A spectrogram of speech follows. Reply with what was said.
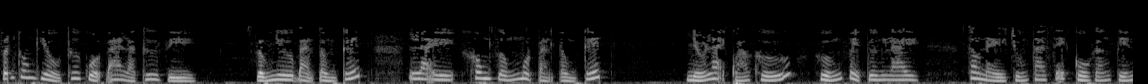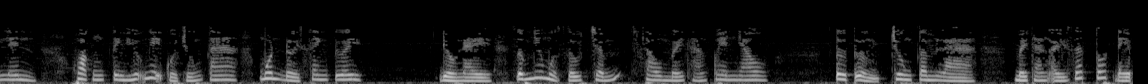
vẫn không hiểu thư của ba là thư gì. Giống như bản tổng kết, lại không giống một bản tổng kết. Nhớ lại quá khứ, hướng về tương lai, sau này chúng ta sẽ cố gắng tiến lên, hoặc tình hữu nghị của chúng ta muôn đời xanh tươi. Điều này giống như một dấu chấm sau mấy tháng quen nhau. Tư tưởng trung tâm là mấy tháng ấy rất tốt đẹp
